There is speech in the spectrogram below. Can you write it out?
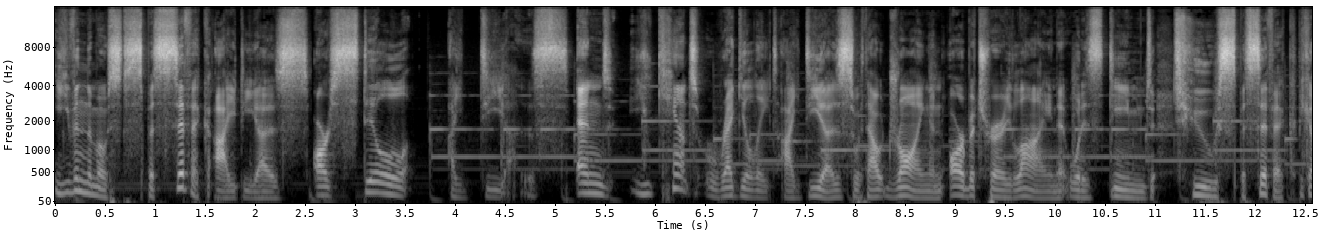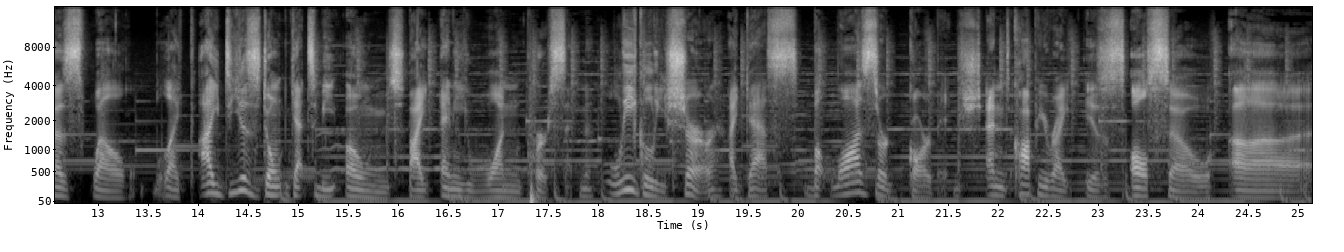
even the most specific ideas are still ideas. And you can't regulate ideas without drawing an arbitrary line at what is deemed too specific, because, well, like, ideas don't get to be owned by any one person. Legally, sure, I guess, but laws are garbage, and copyright is also, uh...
